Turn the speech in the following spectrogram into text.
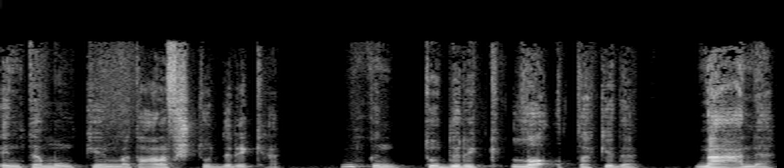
أنت ممكن ما تعرفش تدركها. ممكن تدرك لقطة كده معنى.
